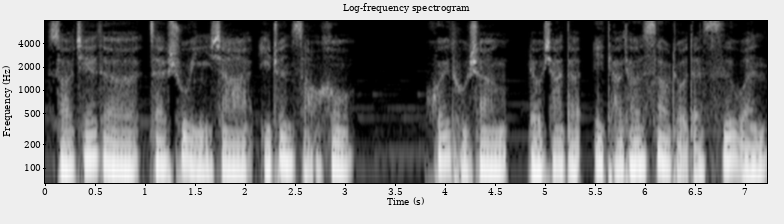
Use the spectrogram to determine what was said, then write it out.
扫街的在树影下一阵扫后。灰土上留下的一条条扫帚的丝纹，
